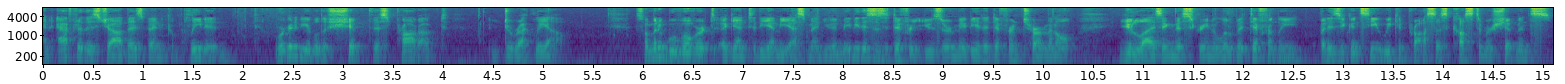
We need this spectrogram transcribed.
And after this job has been completed, we're going to be able to ship this product directly out. So I'm going to move over to, again to the MES menu, and maybe this is a different user, maybe at a different terminal, utilizing this screen a little bit differently. But as you can see, we can process customer shipments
